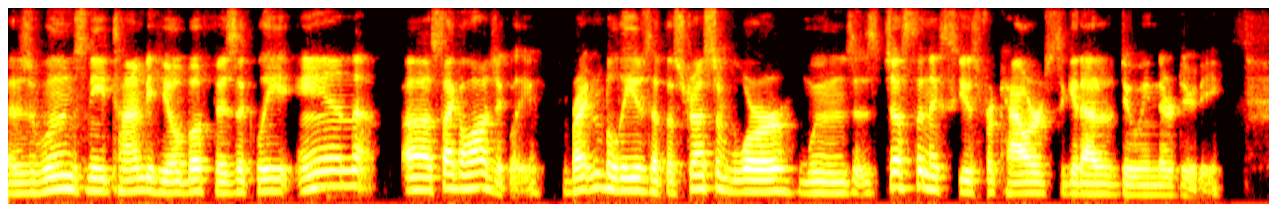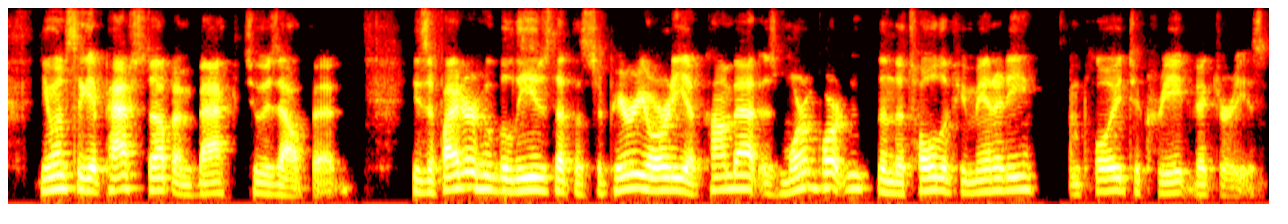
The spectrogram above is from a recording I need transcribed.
That his wounds need time to heal both physically and uh, psychologically. Brighton believes that the stress of war wounds is just an excuse for cowards to get out of doing their duty. He wants to get patched up and back to his outfit. He's a fighter who believes that the superiority of combat is more important than the toll of humanity employed to create victories.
